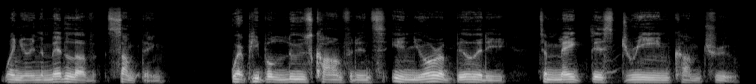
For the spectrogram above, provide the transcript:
when you're in the middle of something where people lose confidence in your ability to make this dream come true.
